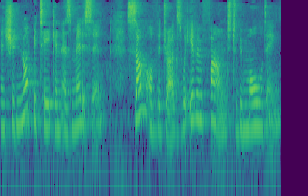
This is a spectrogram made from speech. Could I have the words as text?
and should not be taken as medicine. Some of the drugs were even found to be molding.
